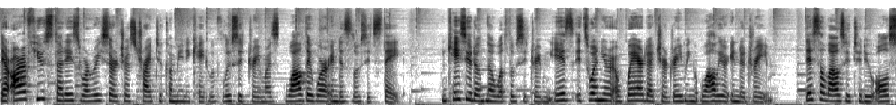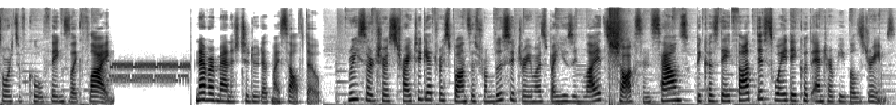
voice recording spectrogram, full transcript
There are a few studies where researchers tried to communicate with lucid dreamers while they were in this lucid state. In case you don't know what lucid dreaming is, it's when you're aware that you're dreaming while you're in the dream. This allows you to do all sorts of cool things like flying. Never managed to do that myself though. Researchers tried to get responses from lucid dreamers by using lights, shocks, and sounds because they thought this way they could enter people's dreams.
